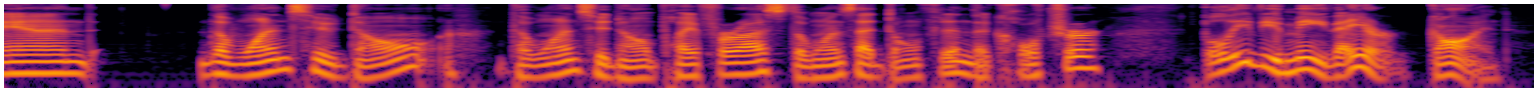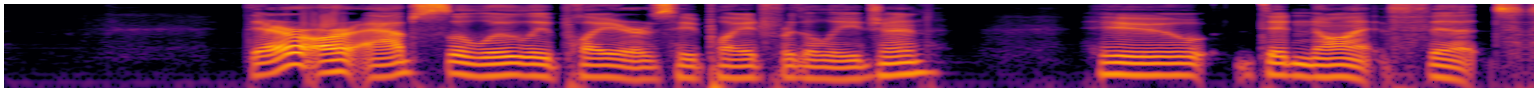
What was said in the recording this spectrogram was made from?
And the ones who don't, the ones who don't play for us, the ones that don't fit in the culture, believe you me, they are gone. There are absolutely players who played for the Legion who did not fit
